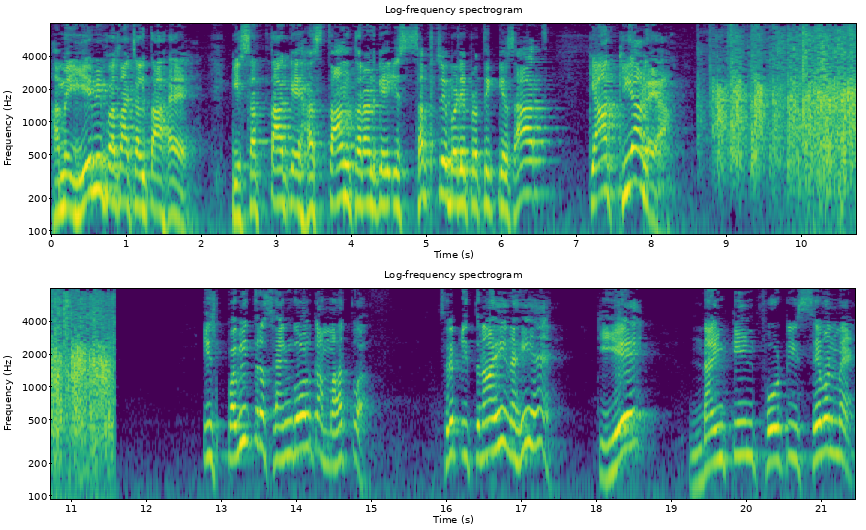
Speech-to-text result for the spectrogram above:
हमें ये भी पता चलता है कि सत्ता के हस्तांतरण के इस सबसे बड़े प्रतीक के साथ क्या किया गया? इस पवित्र सेंगोल का महत्व सिर्फ़ इतना ही नहीं है कि ये 1947 में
